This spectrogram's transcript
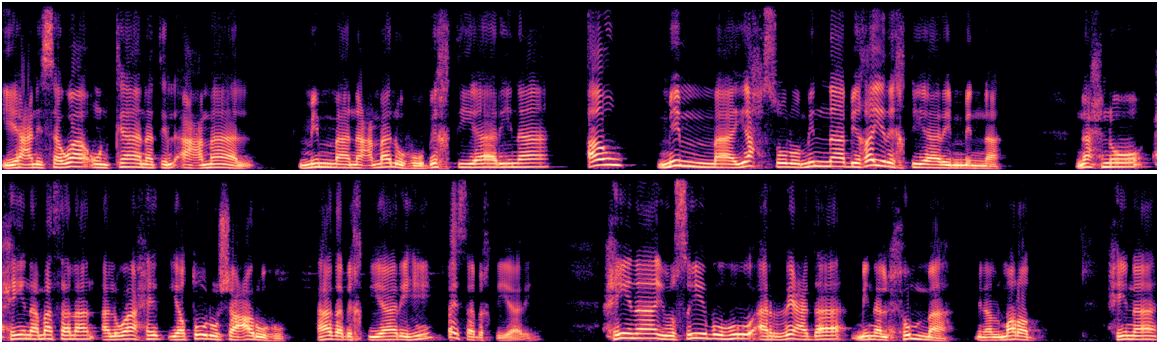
يعني سواء كانت الأعمال مما نعمله باختيارنا أو مما يحصل منا بغير اختيار منا. نحن حين مثلا الواحد يطول شعره هذا باختياره ليس باختياره. حين يصيبه الرعده من الحمى من المرض حين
